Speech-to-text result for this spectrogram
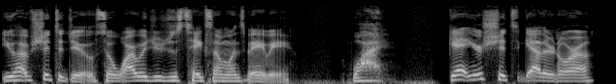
You have shit to do. So why would you just take someone's baby? Why? Get your shit together, Nora.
